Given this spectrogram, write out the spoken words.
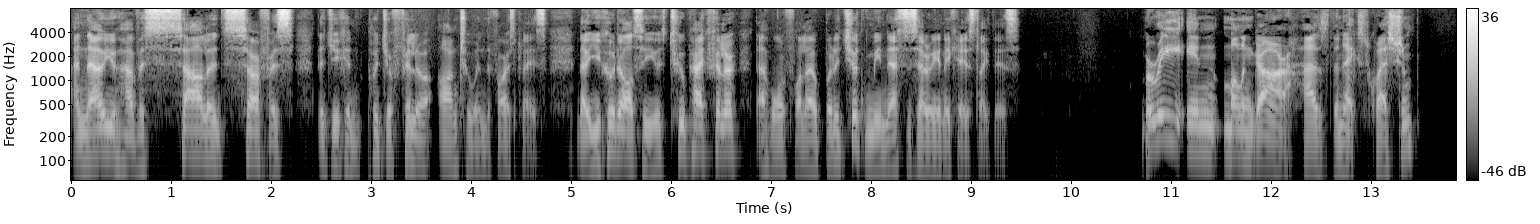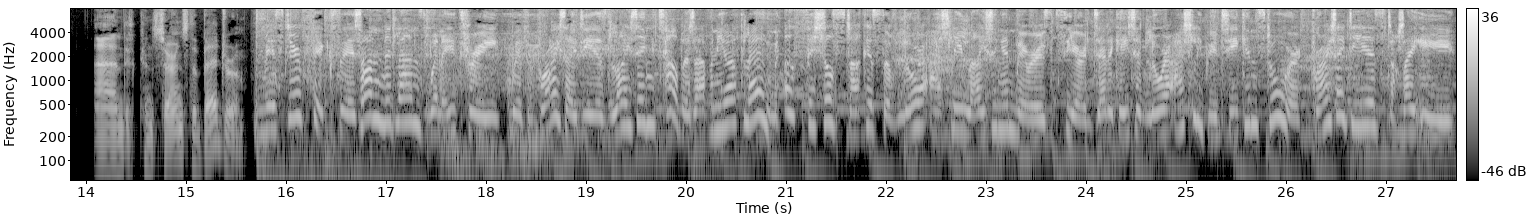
and now you have a solid surface that you can put your filler onto in the first place. Now, you could also use two pack filler, that won't fall out, but it shouldn't be necessary in a case like this. Marie in Mullingar has the next question, and it concerns the bedroom. Mr. Fix It on Midlands 103 with Bright Ideas Lighting, Talbot Avenue Athlone. Official stockist of Laura Ashley Lighting and Mirrors. See our dedicated Laura Ashley boutique in store. brightideas.ie.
